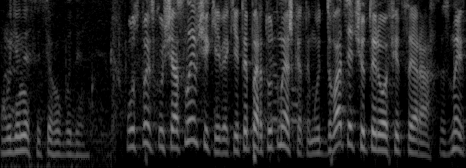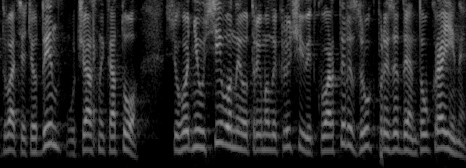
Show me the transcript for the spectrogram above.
в будівництві цього будинку. У списку щасливчиків, які тепер тут мешкатимуть, 24 офіцера. З них 21 – учасник АТО. Сьогодні усі вони отримали ключі від квартир з рук президента України.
